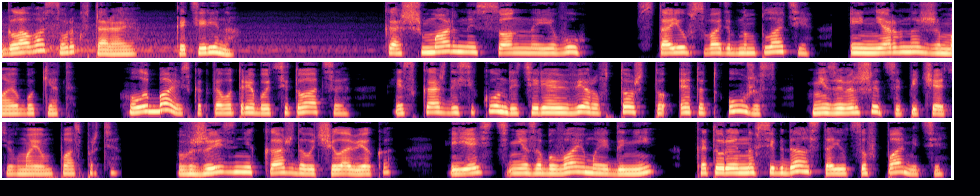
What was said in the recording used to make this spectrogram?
Глава 42. Катерина. Кошмарный сон наяву. Стою в свадебном платье и нервно сжимаю букет. Улыбаюсь, как того требует ситуация, и с каждой секунды теряю веру в то, что этот ужас не завершится печатью в моем паспорте. В жизни каждого человека есть незабываемые дни, которые навсегда остаются в памяти –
